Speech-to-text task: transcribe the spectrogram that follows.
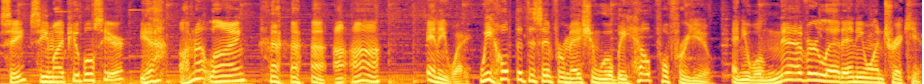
See? See my pupils here? Yeah, I'm not lying. uh-uh. Anyway, we hope that this information will be helpful for you and you will never let anyone trick you.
